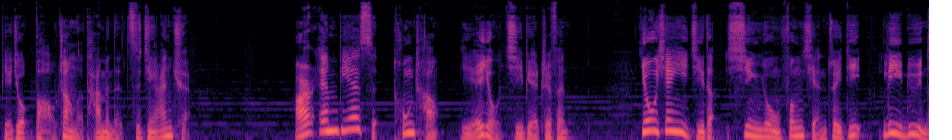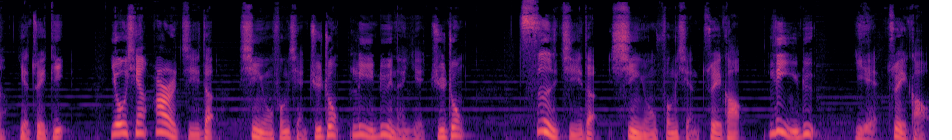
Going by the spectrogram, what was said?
也就保障了他们的资金安全。而 MBS 通常也有级别之分。优先一级的信用风险最低，利率呢也最低；优先二级的信用风险居中，利率呢也居中；次级的信用风险最高，利率也最高。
